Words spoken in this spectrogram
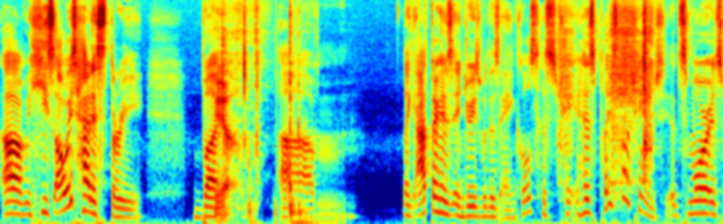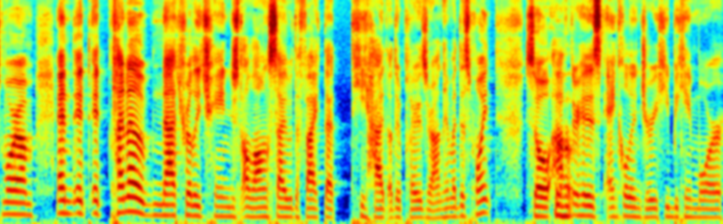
Um, he's always had his three, but Yeah. um, like after his injuries with his ankles, his cha- his playstyle changed. It's more, it's more um, and it it kind of naturally changed alongside with the fact that he had other players around him at this point. So Uh-huh. after his ankle injury, he became more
